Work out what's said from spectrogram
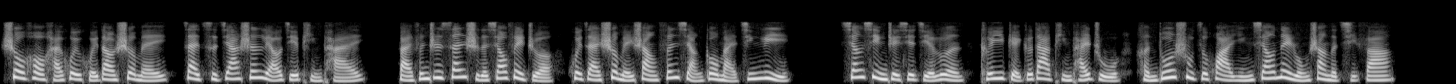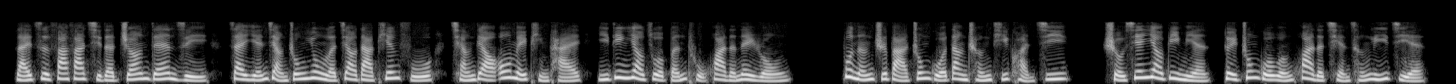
售后还会回到社媒再次加深了解品牌。百分之三十的消费者会在社媒上分享购买经历。相信这些结论可以给各大品牌主很多数字化营销内容上的启发。来自发发奇的 John Danzy 在演讲中用了较大篇幅强调，欧美品牌一定要做本土化的内容，不能只把中国当成提款机。首先要避免对中国文化的浅层理解，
